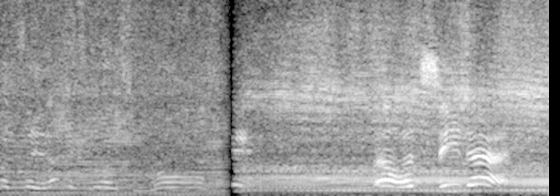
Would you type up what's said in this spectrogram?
Let's say that makes go some rolls. Well, let's see that.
